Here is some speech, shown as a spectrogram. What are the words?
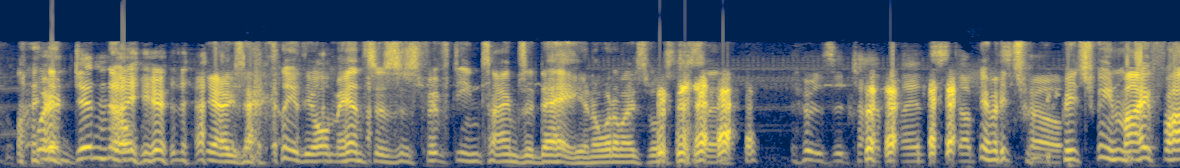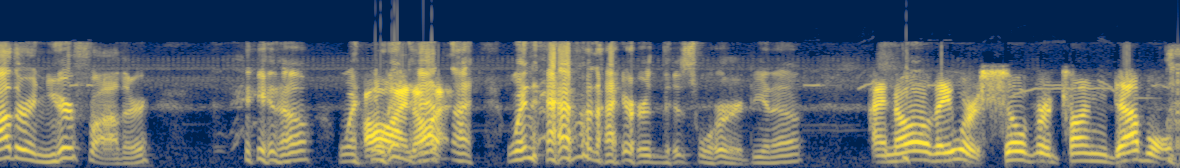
Where didn't I hear that? Yeah, exactly. The old man says this 15 times a day. You know what am I supposed to say? There was a time Lance stubbed Yeah, between, between my father and your father, you know, when, Oh, when I know haven't it. I, when haven't I heard this word? You know, I know they were silver tongued devils.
